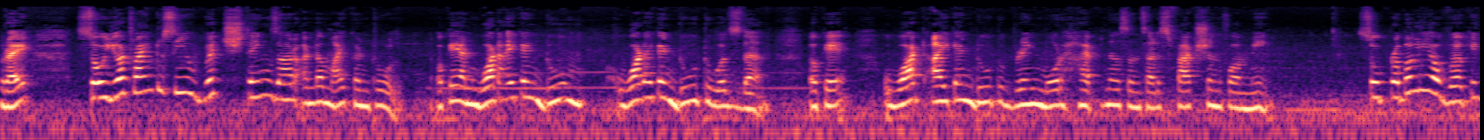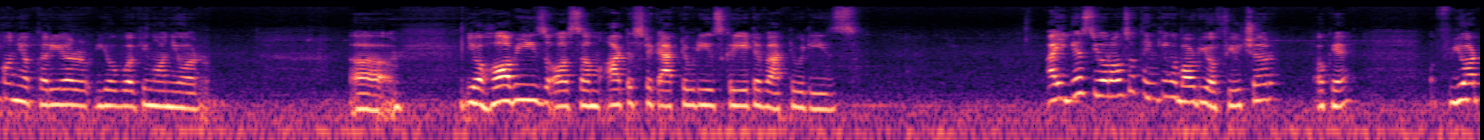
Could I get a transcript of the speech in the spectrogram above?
Right? So you're trying to see which things are under my control. Okay, and what I can do what I can do towards them. Okay, what I can do to bring more happiness and satisfaction for me so probably you're working on your career you're working on your uh, your hobbies or some artistic activities creative activities. I guess you're also thinking about your future okay? You are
